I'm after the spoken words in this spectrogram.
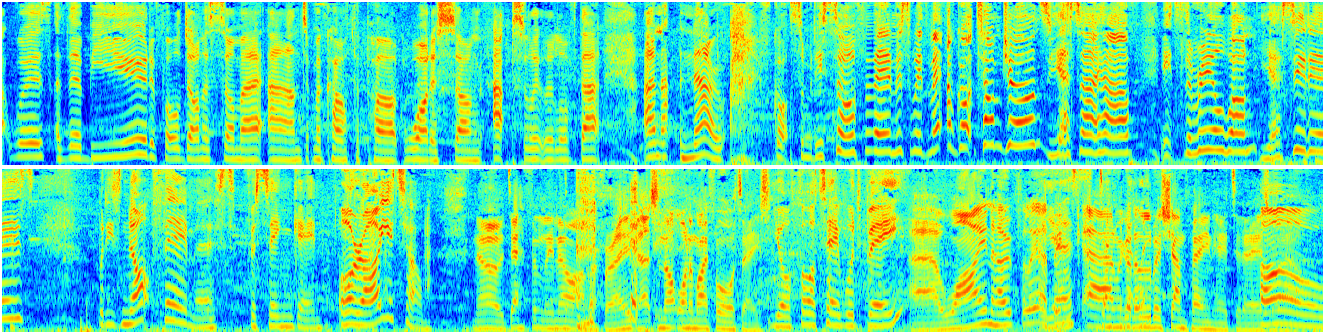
That was the beautiful Donna Summer and MacArthur Park. What a song. Absolutely love that. And now I've got somebody so famous with me. I've got Tom Jones. Yes, I have. It's the real one. Yes, it is. But he's not famous for singing. Or are you, Tom? No, definitely not, I'm afraid. That's not one of my fortes. Your forte would be? Uh, wine, hopefully, I Yes, think. And we've got a little bit of champagne here today as well.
